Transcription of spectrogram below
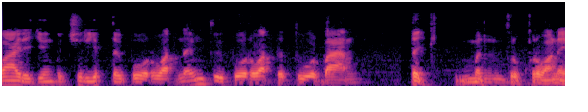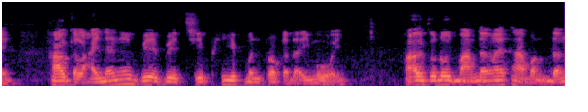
បាយដែលយើងបញ្ជ្រាបទៅពលរដ្ឋនឹងគឺពលរដ្ឋទទួលបាន តិចមិនគ្រប់គ្រាន់ទេហើយកន្លែងហ្នឹងវាវាជាភាពមិនប្រក្រតីមួយហើយក៏ដូចបានដឹងដែរថាបណ្ដឹង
